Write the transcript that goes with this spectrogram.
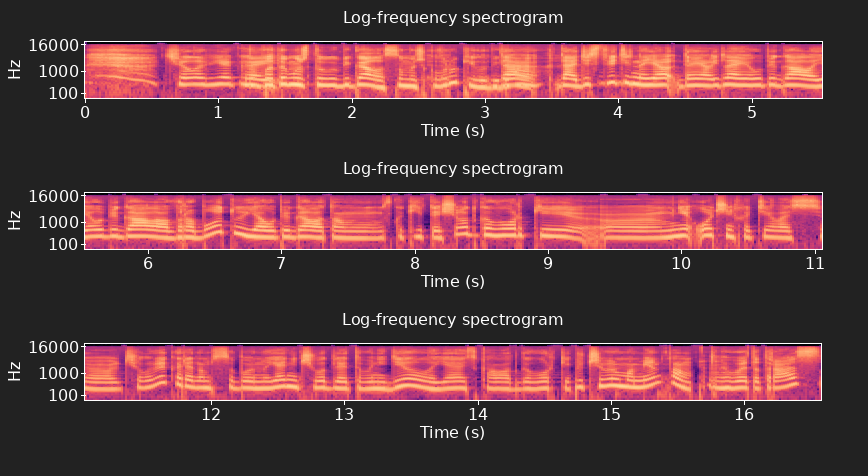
человека. Ну, потому что убегала, сумочку в руки убегала. Да, да, действительно, я, да, я, да, я убегала. Я убегала в работу, я убегала там в какие-то еще отговорки. Э, мне очень хотелось э, человека рядом с собой, но я ничего для этого не делала, я искала отговорки. Ключевым моментом в этот раз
